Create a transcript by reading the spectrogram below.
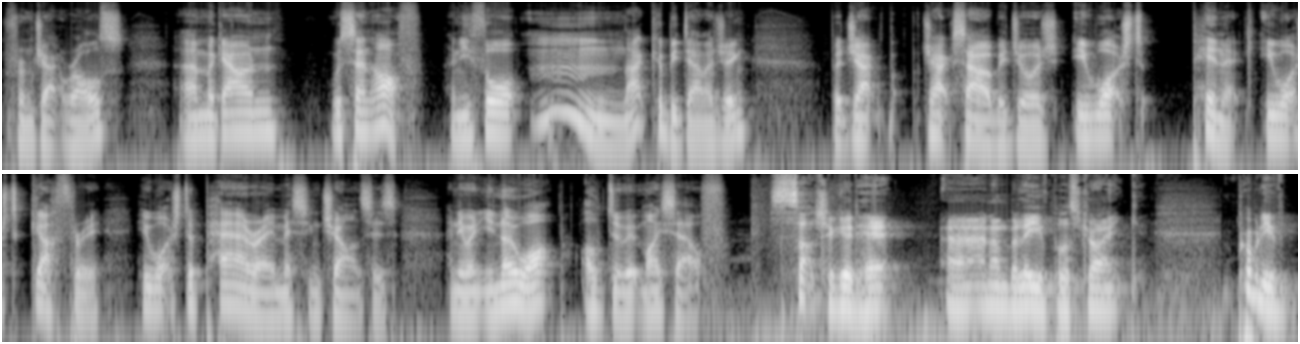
from Jack Rolls. Uh, McGowan was sent off, and you thought, hmm, that could be damaging. But Jack Jack Sowerby, George, he watched Pinnock, he watched Guthrie, he watched Appéré missing chances, and he went, you know what? I'll do it myself. Such a good hit, uh, an unbelievable strike. Probably,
